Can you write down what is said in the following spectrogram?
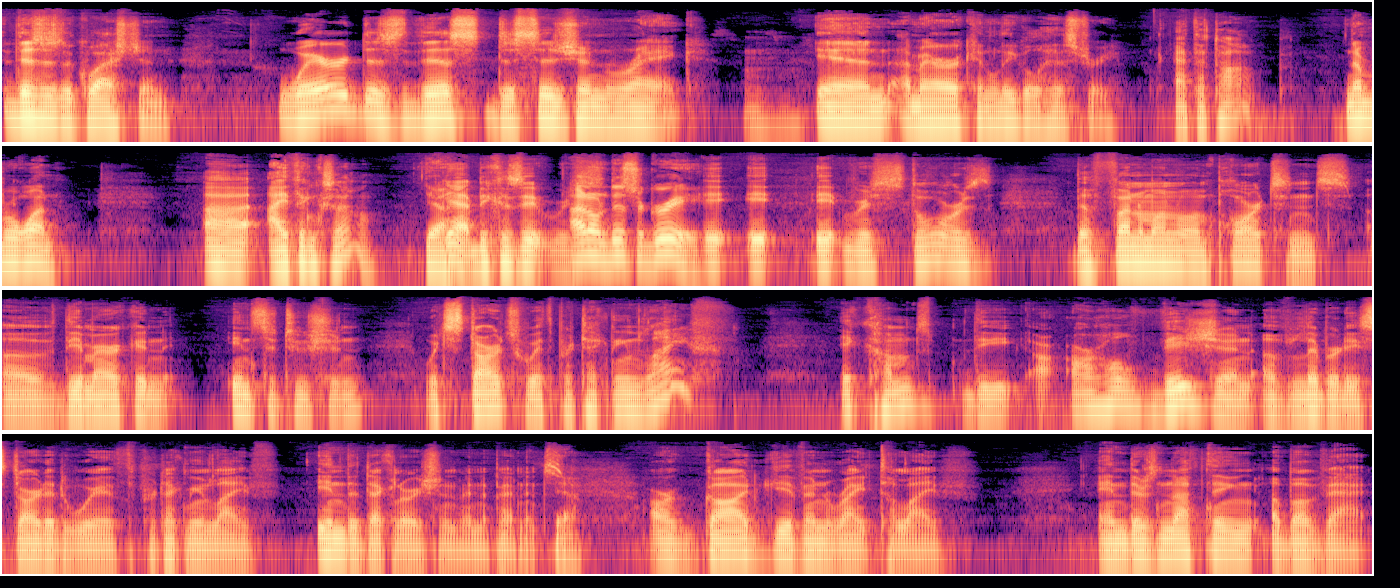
this is the question Where does this decision rank mm-hmm. in American legal history? At the top Number one. Uh, I think so. Yeah. yeah, because it. I don't disagree. It, it it restores the fundamental importance of the American institution, which starts with protecting life. It comes the our whole vision of liberty started with protecting life in the Declaration of Independence. Yeah. Our God-given right to life, and there's nothing above that.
